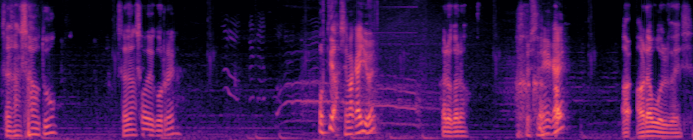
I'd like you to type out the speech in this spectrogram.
¿Se ha cansado tú? ¿Se ha cansado de correr? ¡Hostia! Se me ha caído, ¿eh? Claro, claro. ¿Pero se tiene que caer? Ahora vuelves.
